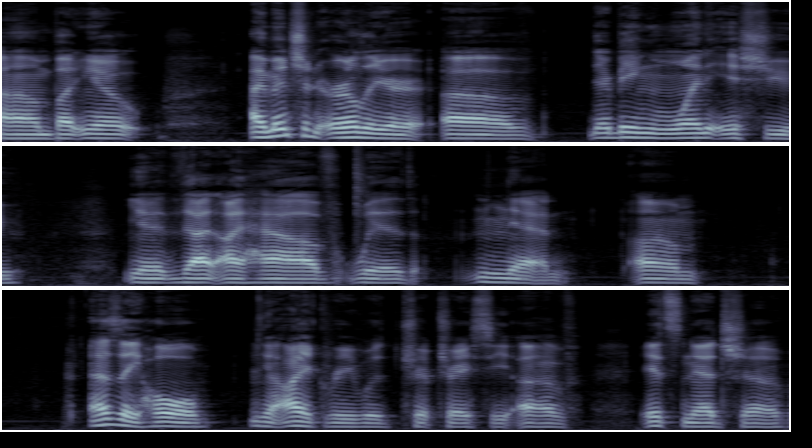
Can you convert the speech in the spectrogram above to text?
Um, but you know, I mentioned earlier uh, there being one issue, you know, that I have with Ned. Um, as a whole, you know, I agree with Tripp Tracy of it's Ned's show.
